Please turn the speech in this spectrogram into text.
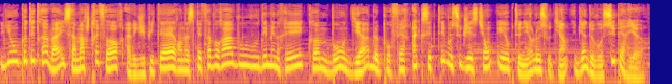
Lion, côté travail, ça marche très fort. Avec Jupiter en aspect favorable, vous vous démènerez comme bon diable pour faire accepter vos suggestions et obtenir le soutien eh bien, de vos supérieurs.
